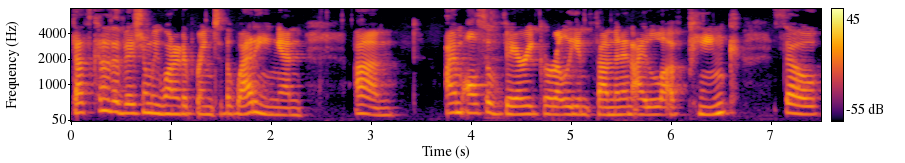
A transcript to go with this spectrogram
that's kind of the vision we wanted to bring to the wedding. And um, I'm also very girly and feminine. I love pink. So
